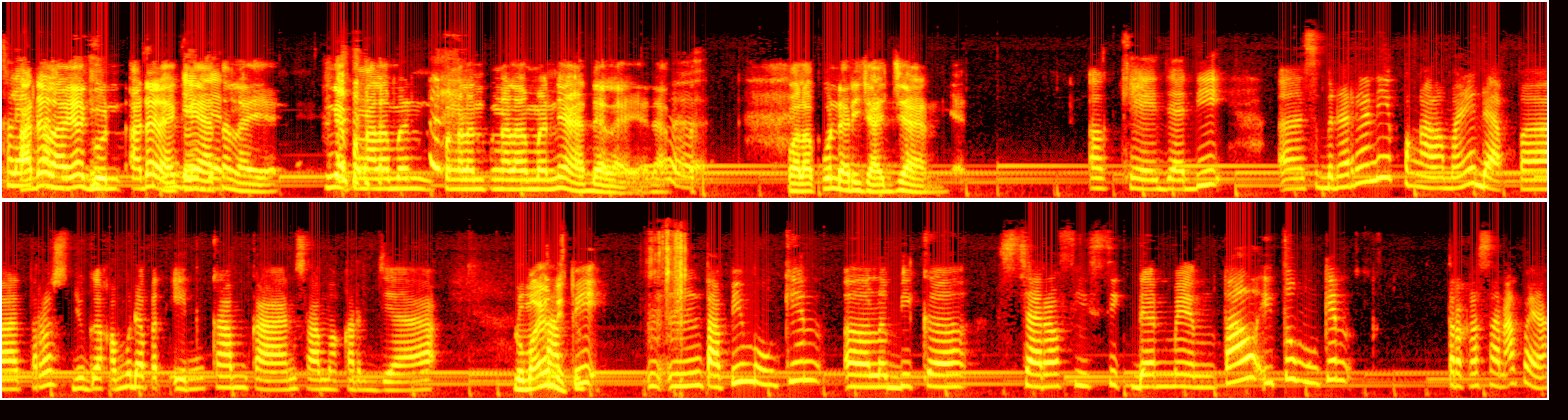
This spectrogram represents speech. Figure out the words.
kelihatan ada lah ya gun ada lah Jajan. kelihatan lah ya nggak pengalaman pengalaman pengalamannya ada lah ya dapet. walaupun dari jajan ya. Oke, jadi eh, sebenarnya nih pengalamannya dapat, terus juga kamu dapat income kan selama kerja. lumayan itu tapi, mm-mm, tapi mungkin eh, lebih ke secara fisik dan mental itu mungkin terkesan apa ya?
